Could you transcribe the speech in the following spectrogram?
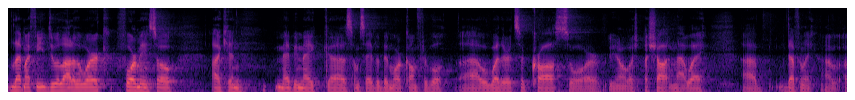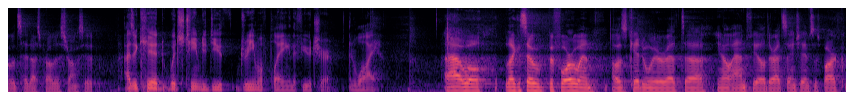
let my feet do a lot of the work for me, so I can maybe make uh, some save a bit more comfortable, uh, whether it's a cross or you know a, a shot in that way. Uh, definitely, I, I would say that's probably a strong suit. As a kid, which team did you dream of playing in the future and why? Uh, well, like I said before, when I was a kid and we were at uh, you know Anfield or at St James's Park,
